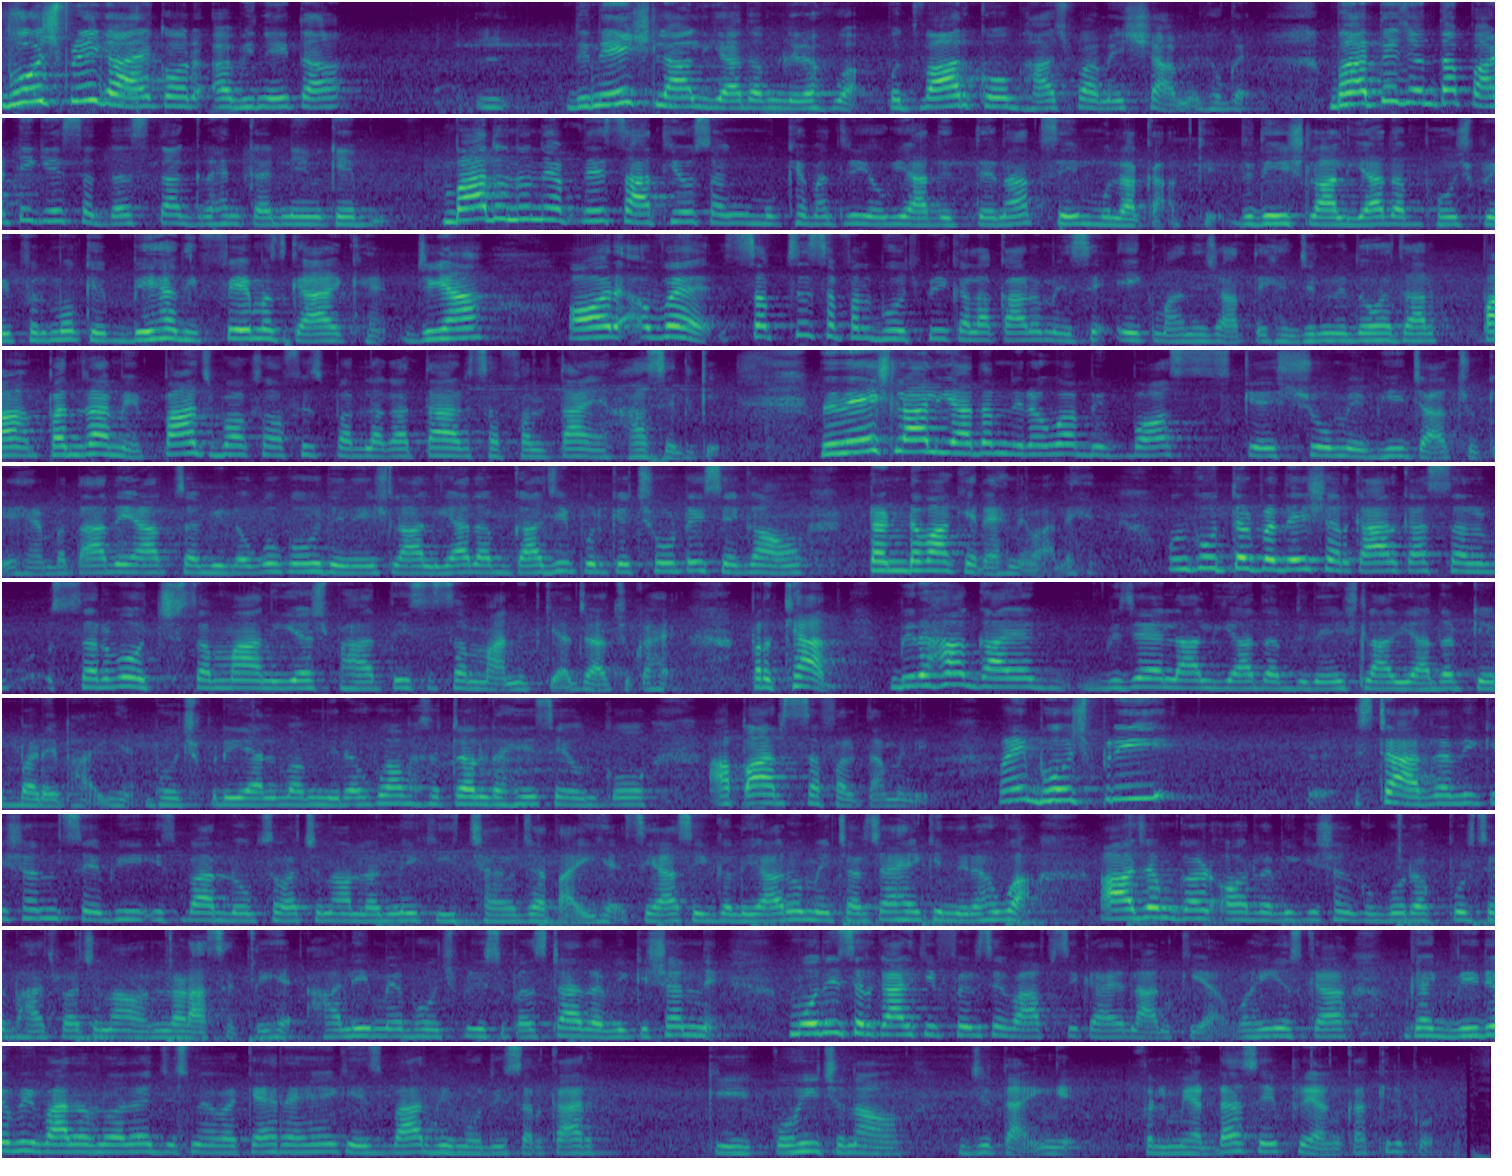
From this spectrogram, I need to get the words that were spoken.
भोजपुरी गायक और अभिनेता दिनेश लाल यादव निरहुआ बुधवार को भाजपा में शामिल हो गए। भारतीय जनता पार्टी के सदस्यता ग्रहण करने के बाद उन्होंने अपने साथियों संग मुख्यमंत्री योगी आदित्यनाथ से मुलाकात की। दिनेश लाल यादव भोजपुरी फ़िल्मों के बेहद ही फ़ेमस गायक हैं। जी हाँ और वह सबसे सफल भोजपुरी कलाकारों में से एक माने जाते हैं जिनमें 2015 में पाँच बॉक्स ऑफ़िस पर लगातार सफलताएँ हासिल की। दिनेश लाल यादव निरहुआ बिग बॉस के शो में भी जा चुके हैं। बता दें, आप सभी लोगों को दिनेश लाल यादव गाजीपुर के छोटे से गाँव टंडवा के रहने वाले हैं। उनको उत्तर प्रदेश सरकार का सर्व, सर्वोच्च सम्मान, यश भारती से सम्मानित किया जा चुका है। प्रख्यात बिरहा गायक विजय लाल यादव, दिनेश लाल यादव के बड़े भाई हैं। भोजपुरी एल्बम निरहुआ सटल रहे से उनको अपार सफलता मिली। वहीं भोजपुरी स्टार रवि किशन से भी इस बार लोकसभा चुनाव लड़ने की इच्छा जताई है। सियासी गलियारों में चर्चा है कि निरहुआ आजमगढ़ और रवि किशन को गोरखपुर से भाजपा चुनाव लड़ा सकती है। हाल ही में भोजपुरी सुपरस्टार रवि किशन ने मोदी सरकार की फिर से वापसी का ऐलान किया। वहीं उसका एक वीडियो भी वायरल हो रहा है, जिसमें वह कह रहे हैं कि इस बार भी मोदी सरकार की को ही चुनाव जिताएँगे। फिल्मी अड्डा से प्रियंका की रिपोर्ट।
